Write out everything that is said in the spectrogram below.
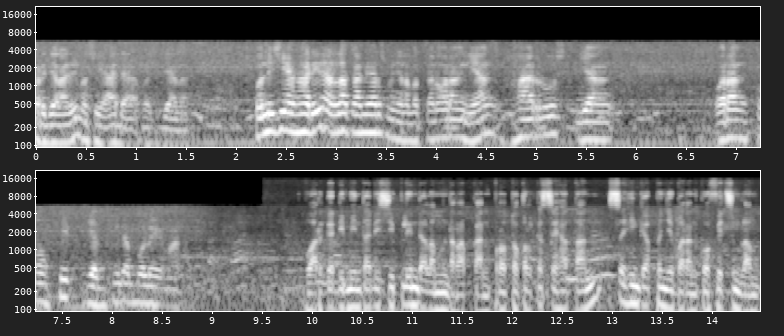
perjalanan ini masih ada masih jalan kondisi yang hari ini adalah kami harus menyelamatkan orang yang harus yang orang COVID yang tidak boleh mati Warga diminta disiplin dalam menerapkan protokol kesehatan sehingga penyebaran COVID-19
